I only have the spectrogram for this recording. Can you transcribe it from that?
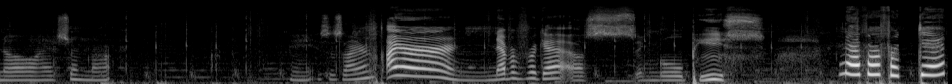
No, I assume not. Okay, is this iron? Iron! Never forget a single piece. Never forget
